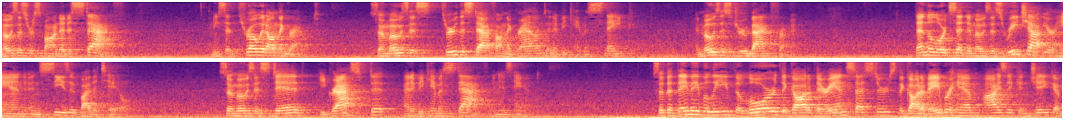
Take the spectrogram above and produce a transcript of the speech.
Moses responded, A staff. And he said, Throw it on the ground. So Moses threw the staff on the ground, and it became a snake. And Moses drew back from it. Then the Lord said to Moses, Reach out your hand and seize it by the tail. So Moses did. He grasped it, and it became a staff in his hand. So that they may believe the Lord, the God of their ancestors, the God of Abraham, Isaac, and Jacob,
